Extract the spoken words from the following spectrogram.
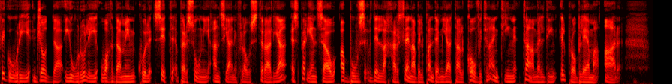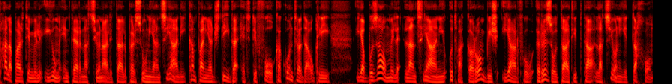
Figuri ġodda juru li waħda minn kull sitt persuni anzjani fl-Awstralja esperjenzaw abbuż f'din l-aħħar sena bil-pandemija tal-Covid-19 tagħmel din il-problema agħar. Bħala parti mill-Jum Internazzjonali tal-Persuni Anzjani, kampanja ġdida qed tiffoka kontra dawk li jabbużaw mill-anzjani u tfakkarhom biex jagħrfu r-riżultati ta' l-azzjonijiet tagħhom.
